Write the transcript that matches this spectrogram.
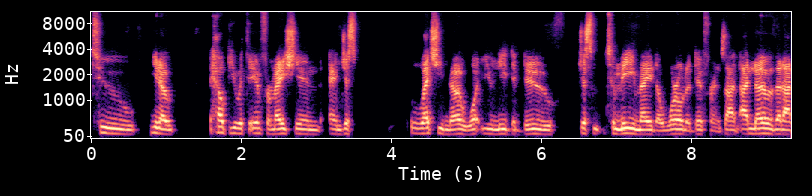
to you know help you with the information and just let you know what you need to do just to me made a world of difference. I, I know that I,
